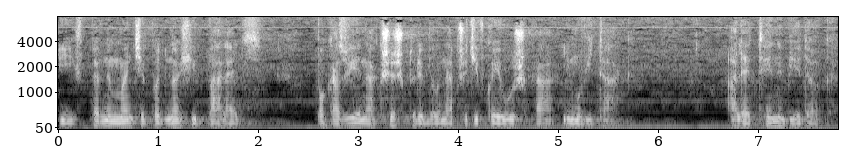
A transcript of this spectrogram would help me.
I w pewnym momencie podnosi palec pokazuje na krzyż, który był naprzeciwko jej łóżka i mówi tak. Ale ten biedok,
